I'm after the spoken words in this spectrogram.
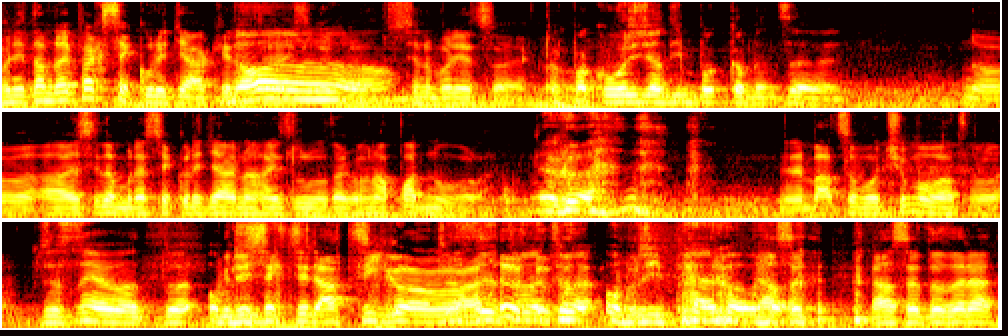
Oni tam dají pak sekuritáky No, na no, no, no, no. prostě nebo něco. Jako. tak pak kouříš na té kabince, veď. No a jestli tam bude sekuriták na hajzlu, tak ho napadnu, vole. Nemá co očumovat, vole. Přesně, to je obří, Když se chci dát cígo, přesně, to, je- to je obří péro. já se, já se to teda,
